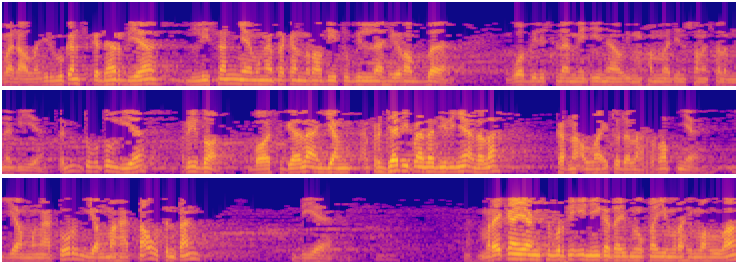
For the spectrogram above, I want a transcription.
kepada Allah. Jadi bukan sekedar dia lisannya mengatakan raditu billahi rabba wabil Islam Medina wa Muhammadin sallallahu alaihi wasallam nabiyya. Tapi betul-betul dia ridha bahwa segala yang terjadi pada dirinya adalah karena Allah itu adalah Rabbnya yang mengatur, yang maha tahu tentang dia. Nah, mereka yang seperti ini kata Ibnu Qayyim rahimahullah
